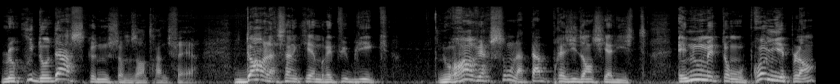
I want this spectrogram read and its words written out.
le coup d'audace que nous sommes en train de faire. Dans la Ve République, nous renversons la table présidentialiste et nous mettons au premier plan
